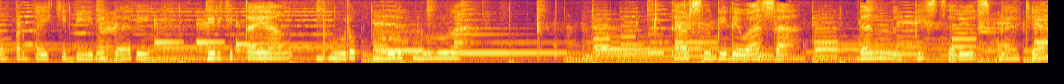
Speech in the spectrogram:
memperbaiki diri dari diri kita yang buruk-buruk dulu lah kita harus lebih dewasa dan lebih serius belajar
